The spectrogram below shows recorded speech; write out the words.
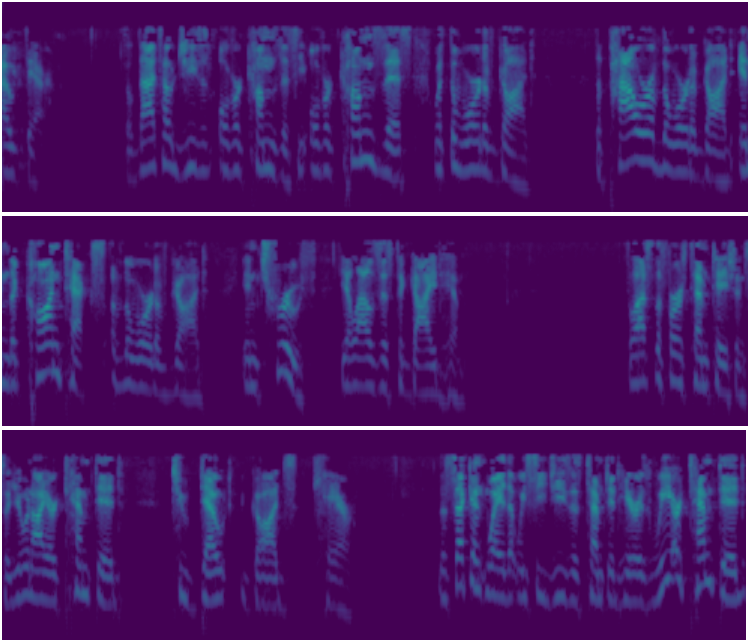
out there. So that's how Jesus overcomes this. He overcomes this with the Word of God, the power of the Word of God, in the context of the Word of God, in truth. He allows this to guide him. So that's the first temptation. So you and I are tempted to doubt God's care. The second way that we see Jesus tempted here is we are tempted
